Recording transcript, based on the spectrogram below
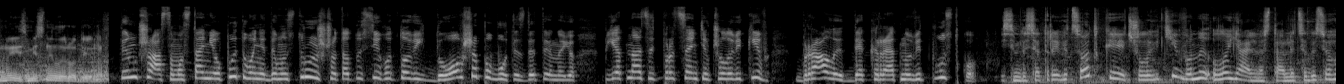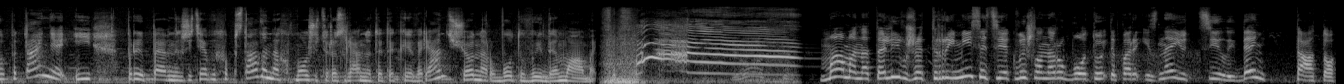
ми зміцнили родину. Тим часом останні опитування демонструють, що татусі готові й довше побути з дитиною. 15% чоловіків брали декретну відпустку. 73% чоловіків вони лояльно ставляться до цього питання і при певних життєвих обставинах можуть розглянути такий варіант, що на роботу вийде мама. Мама Наталі вже три місяці, як вийшла на роботу. Тепер із нею цілий день тато.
